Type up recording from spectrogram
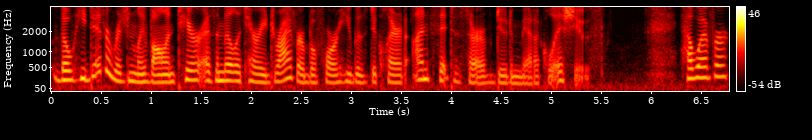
though he did originally volunteer as a military driver before he was declared unfit to serve due to medical issues. However,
